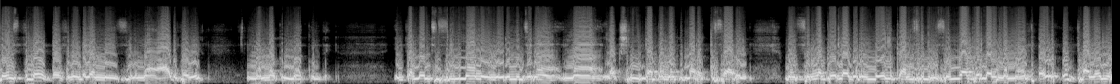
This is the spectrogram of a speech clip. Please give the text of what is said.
చేస్తే డెఫినెట్గా మీ సినిమా ఆడుతుంది. నమ్మకం నాకుంది ఇంత మంచి సినిమాను నిర్మించిన మా లక్ష్మీ పదమ్మకి మరొకసారి మా సింగపూర్లో ఒక రెండు వేలు కలిసి మేము సింగపూర్లో ఉన్నాం పదవి.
